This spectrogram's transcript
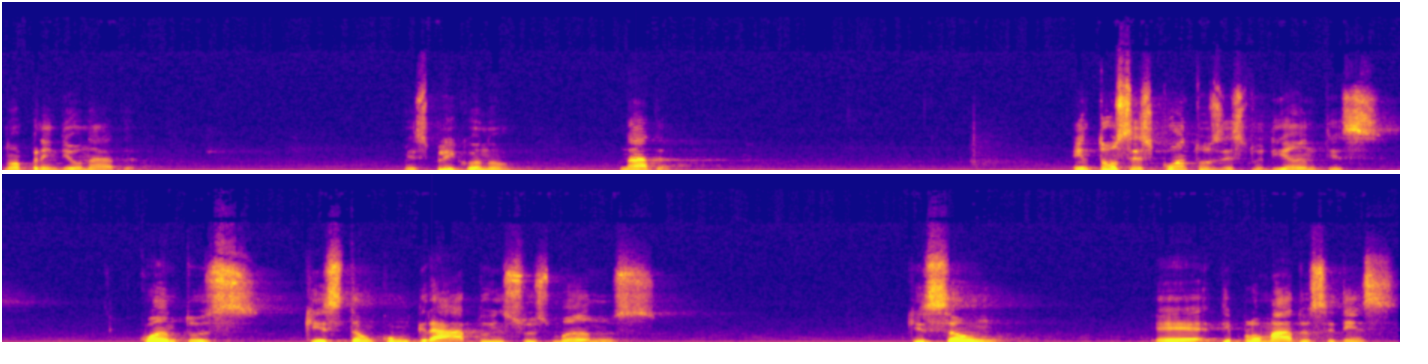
não aprendeu nada. Me explica ou não? Nada. Então, quantos estudantes, quantos que estão com grado em suas manos, que são é, diplomados, se diz?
